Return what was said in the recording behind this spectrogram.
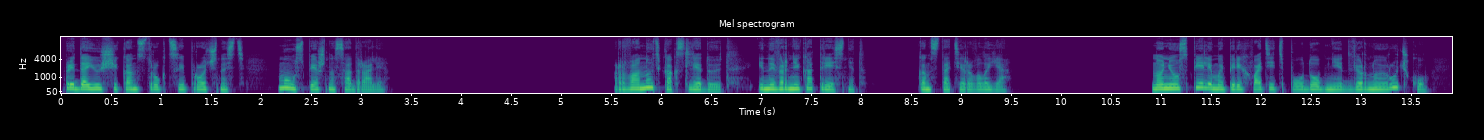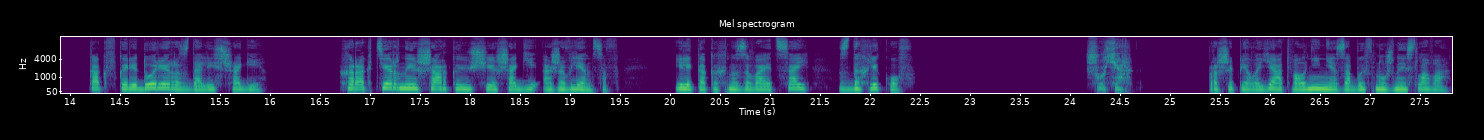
придающий конструкции прочность, мы успешно содрали. «Рвануть как следует, и наверняка треснет», — констатировала я. Но не успели мы перехватить поудобнее дверную ручку, как в коридоре раздались шаги. Характерные шаркающие шаги оживленцев, или, как их называет Сай, сдохляков. «Шухер!» — прошипела я от волнения, забыв нужные слова.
